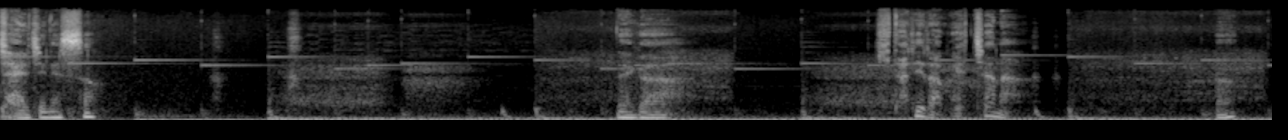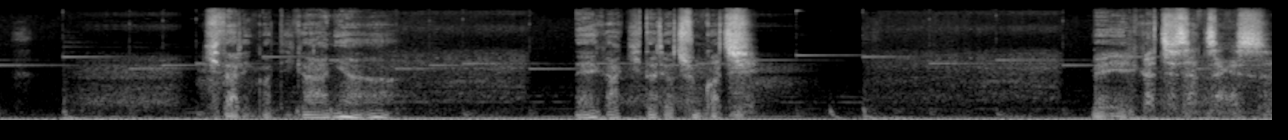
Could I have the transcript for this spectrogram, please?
잘 지냈어? 내가 기다리라고 했잖아. 기다린 건 네가 아니야. 내가 기다려 준 거지. 매일같이 상상했어.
